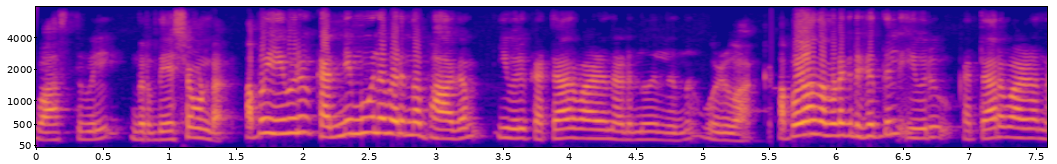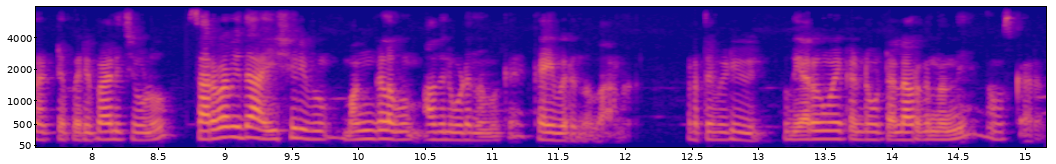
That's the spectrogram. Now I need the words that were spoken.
വാസ്തുവിൽ നിർദ്ദേശമുണ്ട്. അപ്പോൾ ഈ ഒരു കന്നിമൂല വരുന്ന ഭാഗം ഈ ഒരു കറ്റാർവാഴ നടുന്നതിൽ നിന്ന് ഒഴിവാക്കുക. അപ്പോഴാണ് നമ്മുടെ ഗൃഹത്തിൽ ഈ ഒരു കറ്റാർവാഴ നട്ട് പരിപാലിച്ചോളൂ. സർവവിധ ഐശ്വര്യവും മംഗളവും അതിലൂടെ നമുക്ക് കൈവരുന്നതാണ്. അടുത്ത വീഡിയോയിൽ പുതിയ അറിവുമായി കണ്ടുമുട്ട എല്ലാവർക്കും നന്ദി. നമസ്കാരം.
